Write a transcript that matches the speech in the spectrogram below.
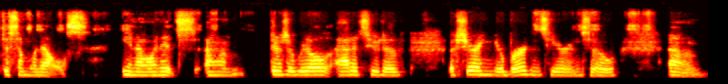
to someone else, you know, and it's um, there's a real attitude of of sharing your burdens here, and so. Um,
